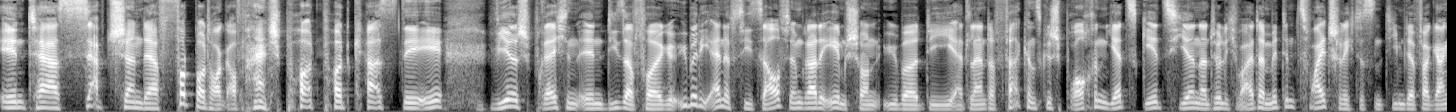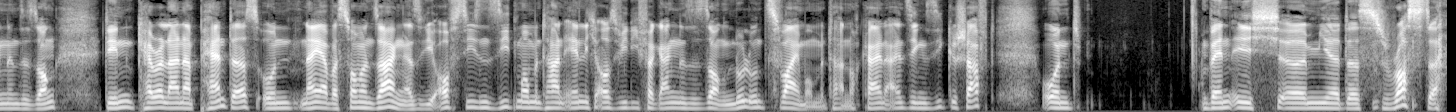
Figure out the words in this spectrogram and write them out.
Interception, der Football Talk auf meinsportpodcast.de. Wir sprechen in dieser Folge über die NFC South. Wir haben gerade eben schon über die Atlanta Falcons gesprochen. Jetzt geht es hier natürlich weiter mit dem zweitschlechtesten Team der vergangenen Saison, den Carolina Panthers. Und naja, was soll man sagen? Also die Offseason sieht momentan ähnlich aus wie die vergangene Saison. 0 und 2 momentan. Noch keinen einzigen Sieg geschafft. Und wenn ich äh, mir das Roster,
